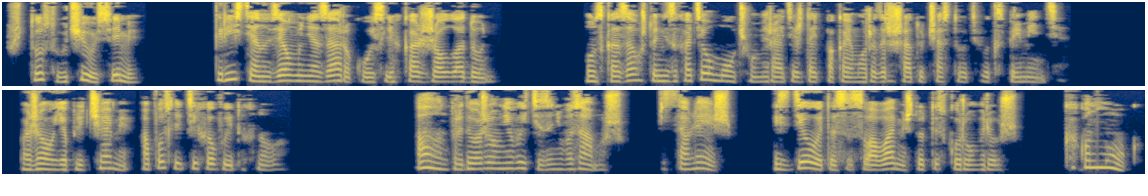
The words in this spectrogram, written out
Что случилось, Эми? Кристиан взял меня за руку и слегка сжал ладонь. Он сказал, что не захотел молча умирать и ждать, пока ему разрешат участвовать в эксперименте. Пожал я плечами, а после тихо выдохнула. Алан предложил мне выйти за него замуж. Представляешь? И сделал это со словами, что ты скоро умрешь. Как он мог?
